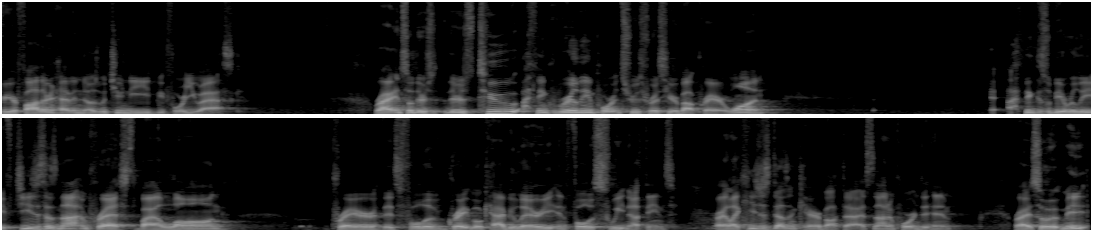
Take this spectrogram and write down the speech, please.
for your Father in heaven knows what you need before you ask. Right? And so there's, there's two, I think, really important truths for us here about prayer. One, I think this will be a relief. Jesus is not impressed by a long prayer that's full of great vocabulary and full of sweet nothings right? Like he just doesn't care about that. It's not important to him, right? So it may,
